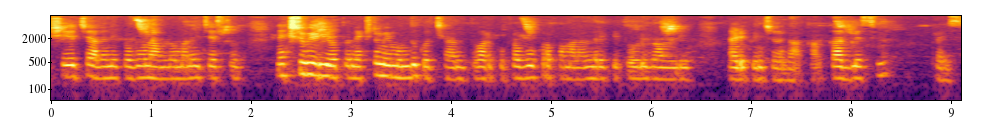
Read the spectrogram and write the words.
షేర్ చేయాలని ప్రభునామంలో మనవి చేస్తూ నెక్స్ట్ వీడియోతో నెక్స్ట్ మీ ముందుకు వచ్చేంత వరకు ప్రభు కృప మనందరికీ తోడుగా ఉండి నడిపించగాక గాడ్ బ్లెస్ యూ ప్రైస్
